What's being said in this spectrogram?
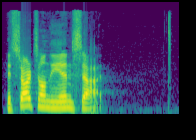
It starts on the inside.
